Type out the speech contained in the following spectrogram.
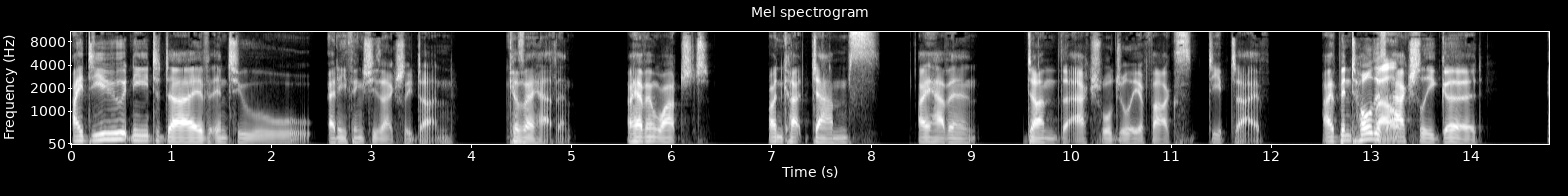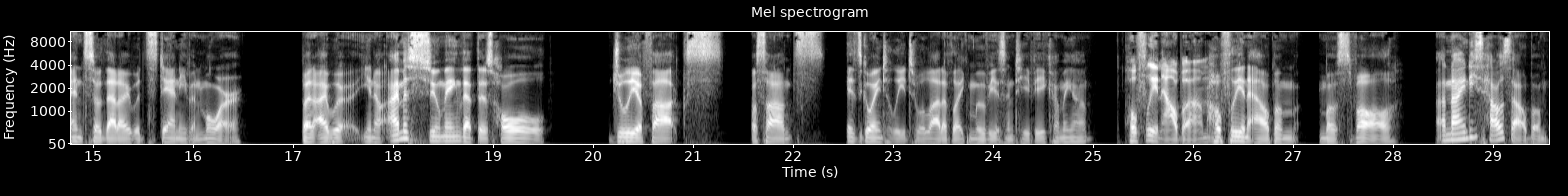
I do need to dive into anything she's actually done because I haven't. I haven't watched Uncut Gems. I haven't done the actual Julia Fox deep dive. I've been told Well- it's actually good, and so that I would stand even more. But I would, you know, I'm assuming that this whole Julia Fox Assance is going to lead to a lot of like movies and TV coming up. Hopefully, an album. Hopefully, an album, most of all, a '90s house album.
